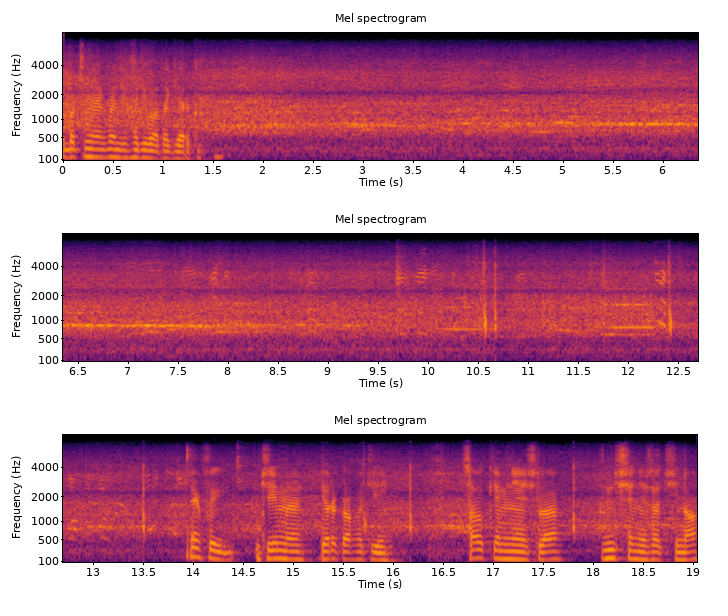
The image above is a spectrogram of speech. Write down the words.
Zobaczymy jak będzie chodziła ta gierka. Jak widzimy, gierka chodzi całkiem nieźle, nic się nie zacina.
